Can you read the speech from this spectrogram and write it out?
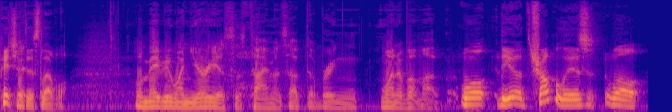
pitch at this level. Well, maybe when Urias' time is up, they'll bring one of them up. Well, the uh, trouble is, well,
